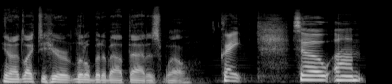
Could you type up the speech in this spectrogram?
you know i'd like to hear a little bit about that as well. Great. So um,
